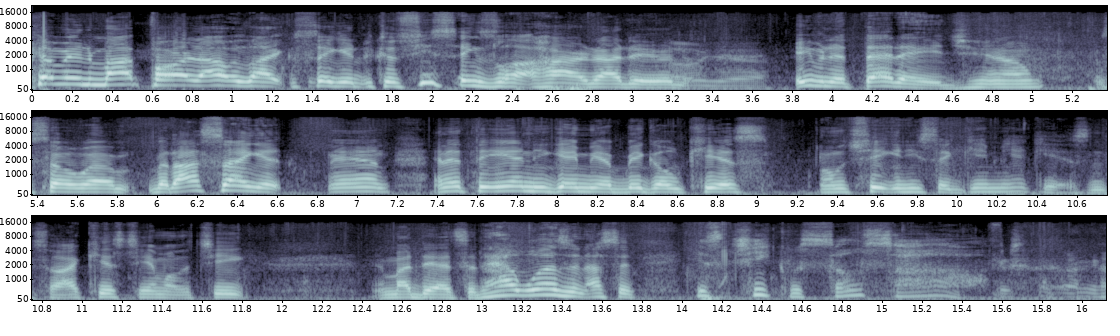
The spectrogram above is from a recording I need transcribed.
come into my part, I was like singing, because she sings a lot higher than I do. Oh, yeah. Even at that age, you know. So, um, but I sang it, man. And at the end, he gave me a big old kiss on the cheek, and he said, give me a kiss. And so I kissed him on the cheek. And my dad said, how was it? I said, his cheek was so soft.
